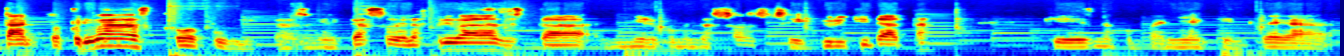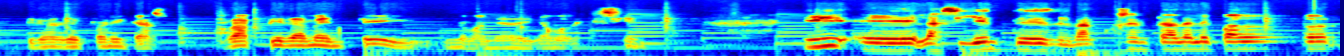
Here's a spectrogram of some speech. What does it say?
tanto privadas como públicas. En el caso de las privadas está mi recomendación Security Data, que es una compañía que entrega firmas electrónicas rápidamente y de una manera, digamos, eficiente. Y eh, la siguiente es del Banco Central del Ecuador,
